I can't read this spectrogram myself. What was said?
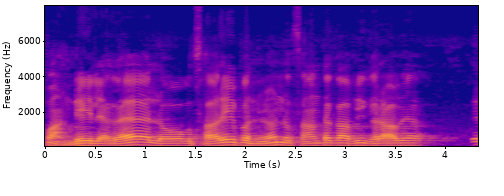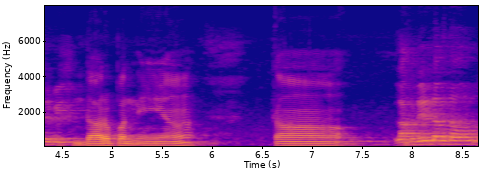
ਭਾਂਡੇ ਲਗਾ ਲੋਕ ਸਾਰੇ ਭੰਨੇ ਹੋਏ, ਨੁਕਸਾਨ ਤਾਂ ਕਾਫੀ ਖਰਾਬ ਆ। ਫਿਰ ਵੀ? ਦਰ ਭੰਨੇ ਆ ਤਾਂ ਲੱਖ ਡੇਢ ਲੱਖ ਦਾ ਹੋ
